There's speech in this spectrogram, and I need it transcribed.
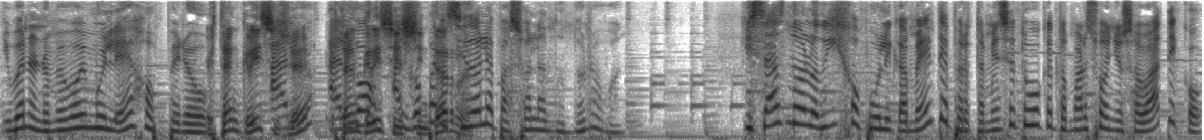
y bueno, no me voy muy lejos, pero... Está en crisis, Al- ¿eh? Está algo, en crisis algo interna. parecido le pasó a Landon Donovan. Quizás no lo dijo públicamente, pero también se tuvo que tomar su año sabático.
